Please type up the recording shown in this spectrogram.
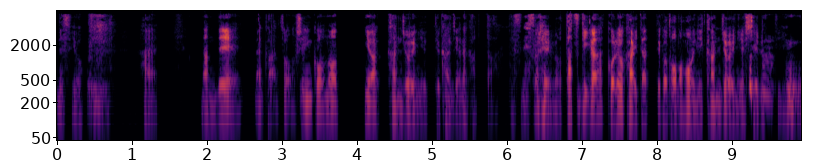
ですよ。うんはい。なんで、なんか、そう、主人公のには感情移入っていう感じじゃなかったですね。それよりも、たつきがこれを書いたってことの方に感情移入してるっていうう。ん。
